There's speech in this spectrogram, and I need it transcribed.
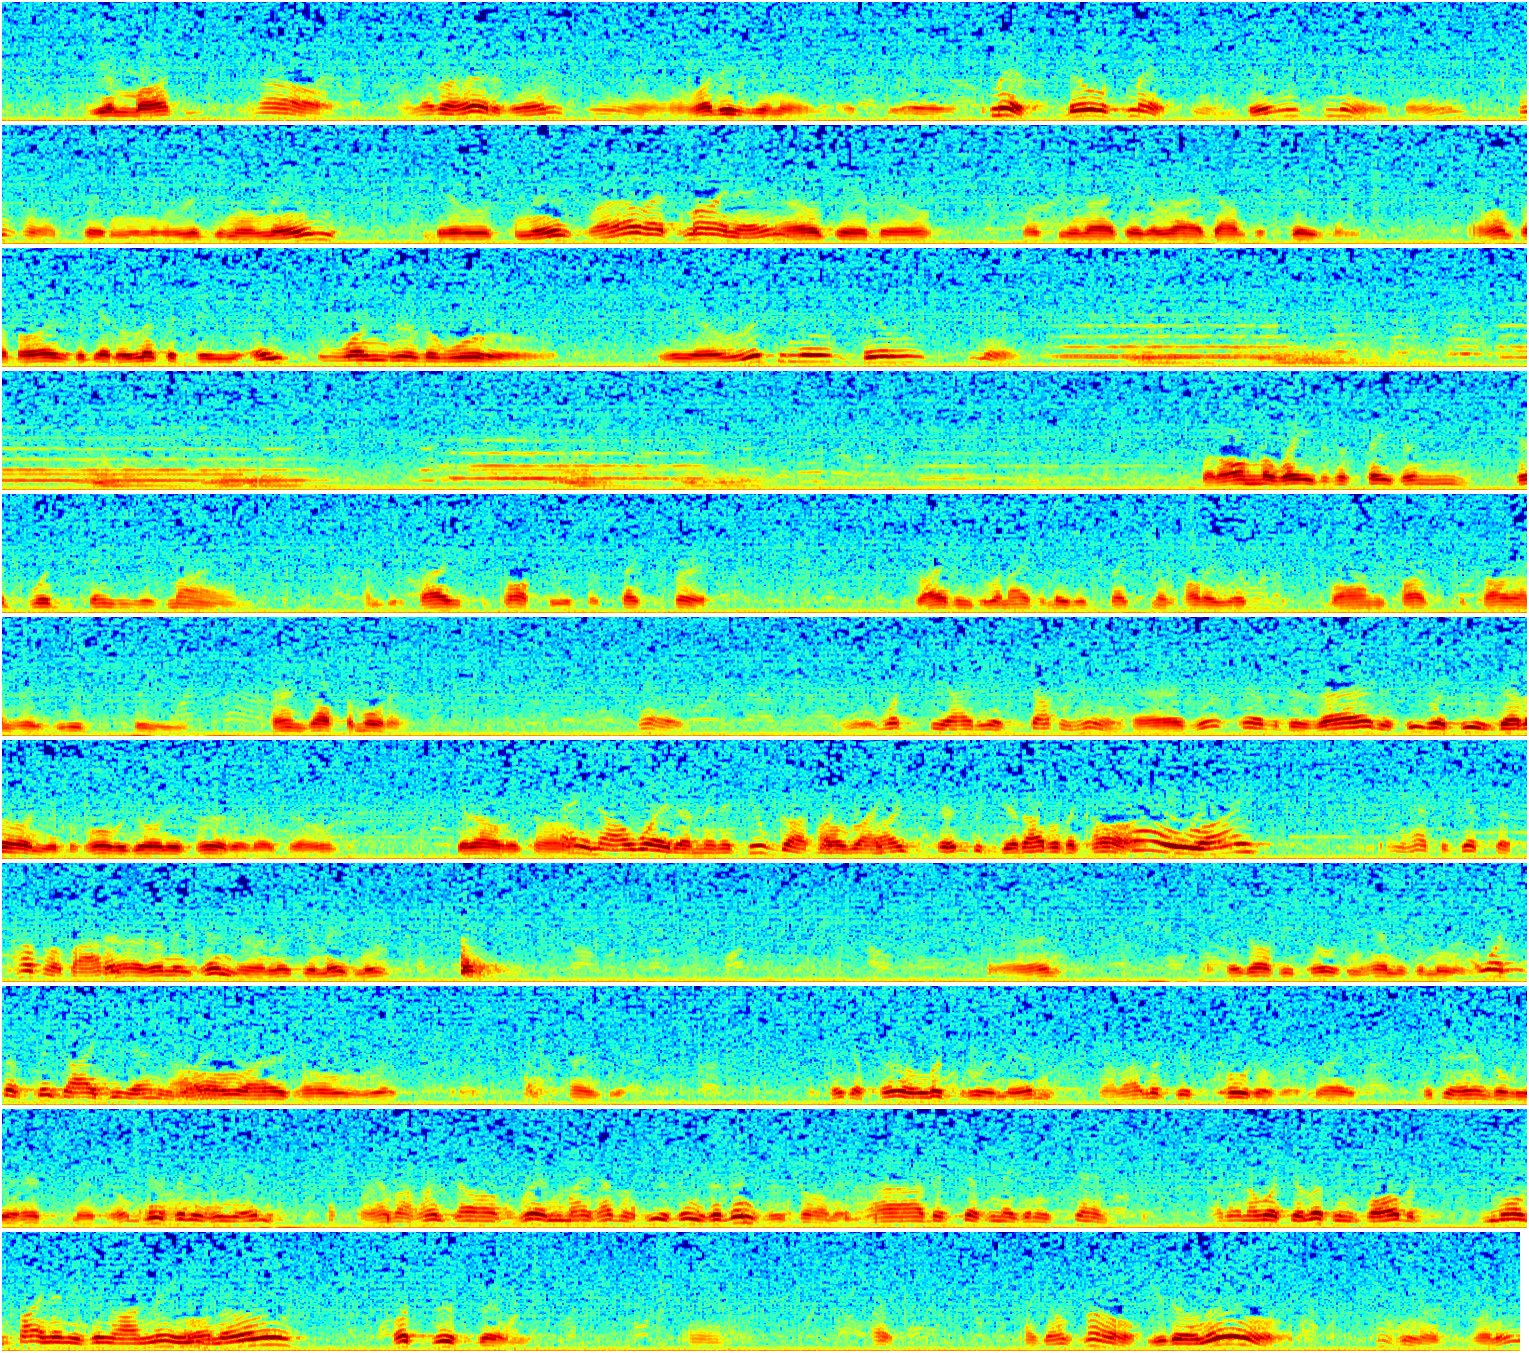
Jim Martin? No, I never heard of him. Uh, what is your name? It's uh, Smith, Bill Smith. Bill Smith, huh? That's certainly an original name. Bill Smith. Well, that's my name. Okay, Bill. Let's you and I take a ride down to the station. I want the boys to get a look at the eighth wonder of the world, the original Bill and decides to talk to his suspect first. Driving to an isolated section of Hollywood, Long parks the car under a huge tree, turns off the motor. Hey, what's the idea of stopping here? I just have a desire to see what you've got on you before we go any further, that's all. Get out of the car. Hey, now, wait a minute. You've got no right. I said to get out of the car. All right. You don't have to get so tough about it. I don't intend to unless you make me. All right. Now take off your coat and hand it to me. What's the big idea anyway? All right, all right. Thank you. Take a thorough look through him, Ed, while I look this coat over. Right. Put your hands over your head, Smith. Don't miss anything, Ed. I have a hunch our friend might have a few things of interest on him. Ah, this doesn't make any sense. I don't know what you're looking for, but you won't find anything on me. Oh, no? What's this, then? Uh, I, I don't know. You don't know? Oh, that's funny.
